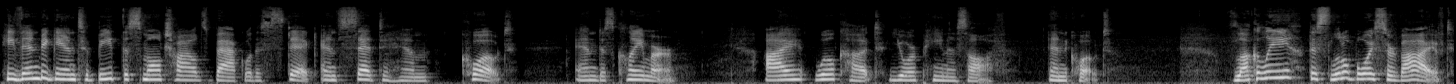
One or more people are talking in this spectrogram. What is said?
He then began to beat the small child's back with a stick and said to him, quote, and disclaimer, I will cut your penis off. End quote. Luckily, this little boy survived.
